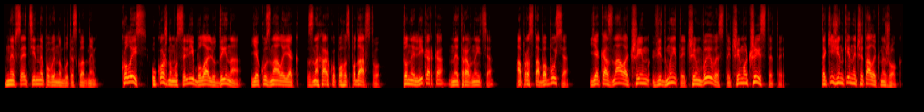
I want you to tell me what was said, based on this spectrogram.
не все цінне повинно бути складним. Колись у кожному селі була людина, яку знали як знахарку по господарству, то не лікарка, не травниця, а проста бабуся, яка знала, чим відмити, чим вивести, чим очистити. Такі жінки не читали книжок,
